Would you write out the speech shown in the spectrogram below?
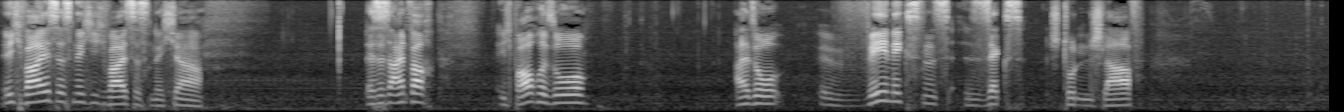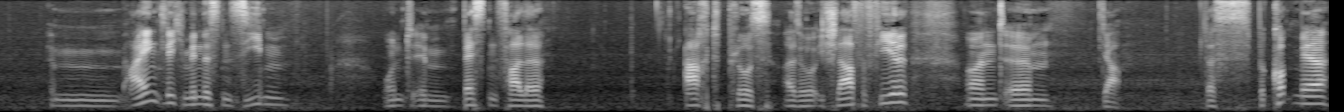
Ich weiß es nicht, ich weiß es nicht, ja. Es ist einfach, ich brauche so, also wenigstens sechs Stunden Schlaf. Ähm, eigentlich mindestens sieben und im besten Falle 8 plus. Also ich schlafe viel und ähm, ja, das bekommt mir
